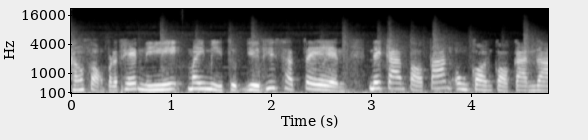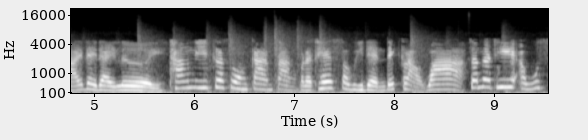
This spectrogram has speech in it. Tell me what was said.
ทั้งสองประเทศนี้ไม่มีจุดยืนที่ชัดเจน ในการต่อต้านองค์กรก่อการร้ายใด ๆ เลย ทั้งนี้กระทรวงการต่างประเทศสวีเดนได้กล่าวว่า เจ้าหน้าที่อาวุโส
